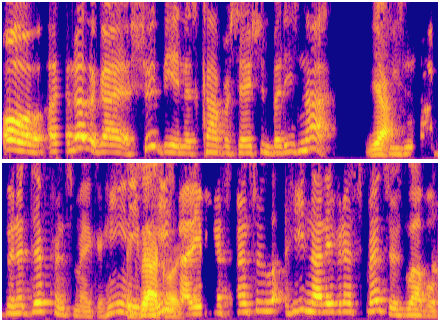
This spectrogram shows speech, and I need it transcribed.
oh, another guy that should be in this conversation, but he's not. Yeah, He's not been a difference maker. He ain't Exactly. even. He's not even at Spencer. He's not even at Spencer's level.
